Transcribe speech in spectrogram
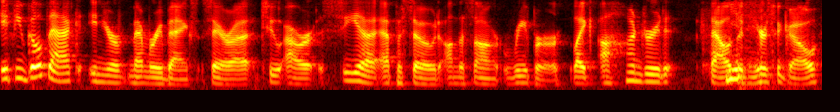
if you go back in your memory banks, Sarah, to our Sia episode on the song Reaper, like a hundred thousand years ago,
